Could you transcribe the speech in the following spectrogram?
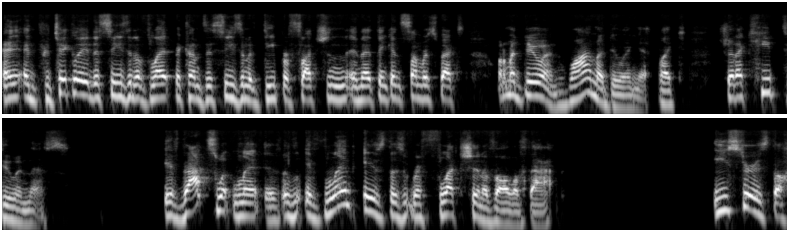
And, and, particularly the season of Lent becomes a season of deep reflection. And I think in some respects, what am I doing? Why am I doing it? Like, should I keep doing this? If that's what Lent is, if Lent is the reflection of all of that, Easter is the,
